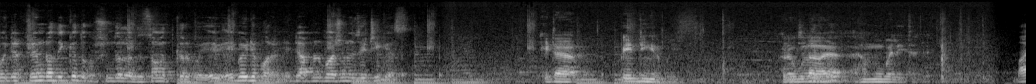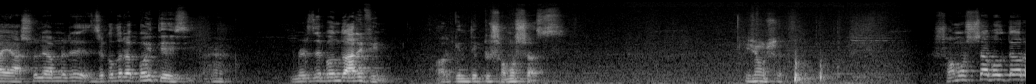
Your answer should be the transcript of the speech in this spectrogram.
বইটার ফ্রেমটা দেখতে তো খুব সুন্দর লাগছে চমৎকার বই। এই এই বইটা পড়েন এটা আপনার বয়স অনুযায়ী ঠিক আছে। এটা পেন্টিং এর বই। আর ওগুলো মোবাইলেই থাকে। ভাই আসলে আপনার যে কথাটা কইতে আইছি আপনার যে বন্ধু আরিফিন ওর কিন্তু একটু সমস্যা আছে। কি সমস্যা? সমস্যা বলতে ওর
